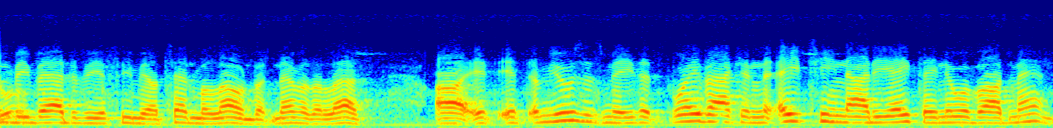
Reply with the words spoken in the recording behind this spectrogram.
wouldn't be bad to be a female Ted Malone, but nevertheless, uh, it, it amuses me that way back in 1898 they knew about men.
